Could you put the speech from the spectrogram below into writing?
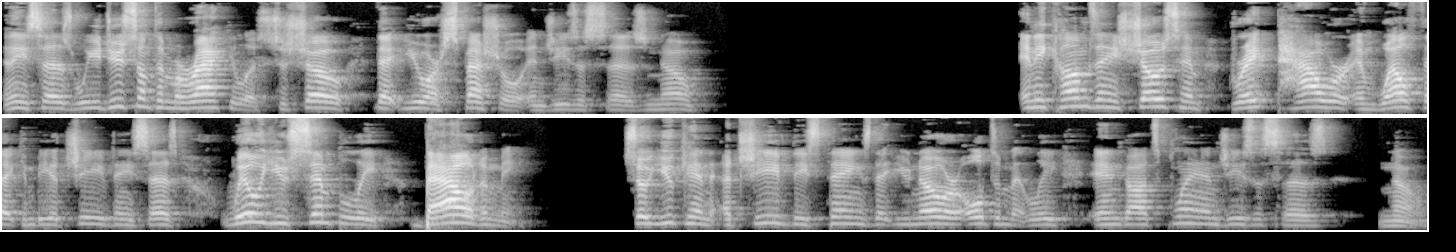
And he says, Will you do something miraculous to show that you are special? And Jesus says, No. And he comes and he shows him great power and wealth that can be achieved. And he says, Will you simply bow to me so you can achieve these things that you know are ultimately in God's plan? Jesus says, No.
